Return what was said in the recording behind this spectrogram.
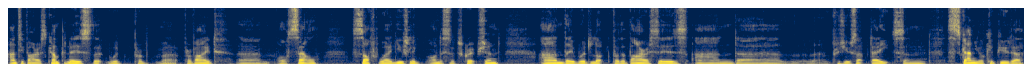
antivirus companies that would pro uh, provide um, or sell software usually on a subscription and they would look for the viruses and uh, produce updates and scan your computer.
